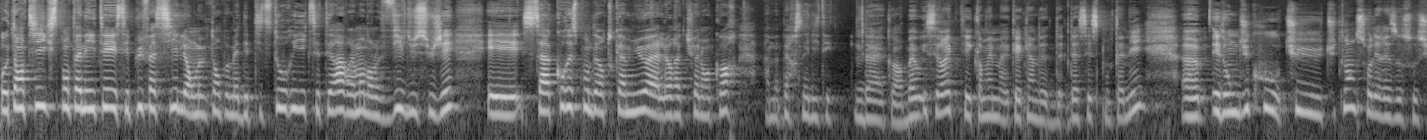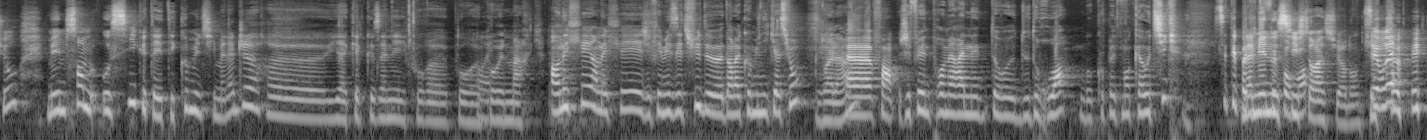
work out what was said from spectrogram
Authentique, spontanéité, c'est plus facile et en même temps on peut mettre des petites stories, etc. Vraiment dans le vif du sujet. Et ça correspondait en tout cas mieux à l'heure actuelle encore à ma personnalité. D'accord. Bah oui, c'est vrai que tu es quand même quelqu'un d'assez spontané. Euh, et donc du coup, tu, tu, te lances sur les réseaux sociaux, mais il me semble aussi que tu as été community manager il y a a quelques années pour, euh, pour, pour une marque. En effet, en effet, j'ai fait mes études dans la communication. Voilà. Enfin, j'ai fait une première année de, droit, complètement chaotique. C'était pas la mienne aussi, je te rassure. Donc. C'est vrai. oui,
